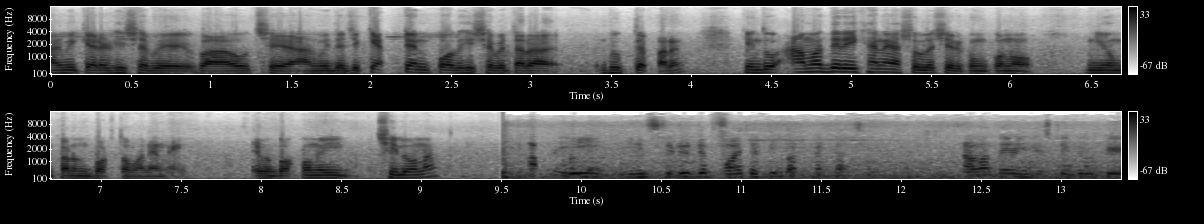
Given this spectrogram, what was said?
আর্মি ক্যাডেট হিসেবে বা হচ্ছে আর্মিদের যে ক্যাপ্টেন পদ হিসেবে তারা ঢুকতে পারেন। কিন্তু আমাদের এখানে আসলে সেরকম কোনো নিয়ম কানুন বর্তমানে নেই এবং কখনোই ছিল না। আপনার এই ইনস্টিটিউটে আছে আমাদের ইনস্টিটিউটে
